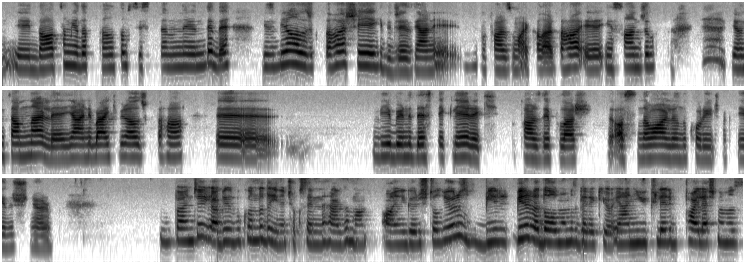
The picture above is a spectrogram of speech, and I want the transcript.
e, dağıtım ya da tanıtım sistemlerinde de biz birazcık daha şeye gideceğiz yani bu tarz markalar daha e, insancıl yöntemlerle yani belki birazcık daha e, birbirini destekleyerek bu tarz yapılar aslında varlığını koruyacak diye düşünüyorum. Bence ya biz bu konuda da yine çok seninle her zaman aynı görüşte oluyoruz. Bir, bir arada olmamız gerekiyor. Yani yükleri paylaşmamız,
